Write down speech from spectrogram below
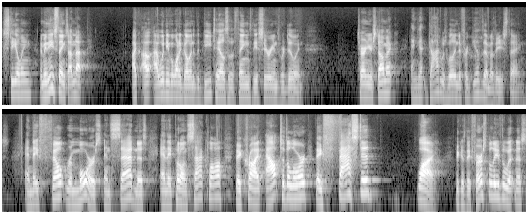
stealing. I mean, these things, I'm not, I, I, I wouldn't even want to go into the details of the things the Assyrians were doing. Turn your stomach, and yet God was willing to forgive them of these things. And they felt remorse and sadness, and they put on sackcloth. They cried out to the Lord. They fasted. Why? Because they first believed the witness,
